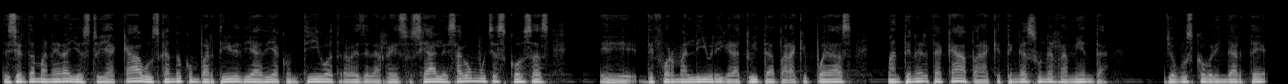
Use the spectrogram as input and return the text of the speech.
De cierta manera yo estoy acá buscando compartir día a día contigo a través de las redes sociales, hago muchas cosas eh, de forma libre y gratuita para que puedas mantenerte acá, para que tengas una herramienta. Yo busco brindarte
